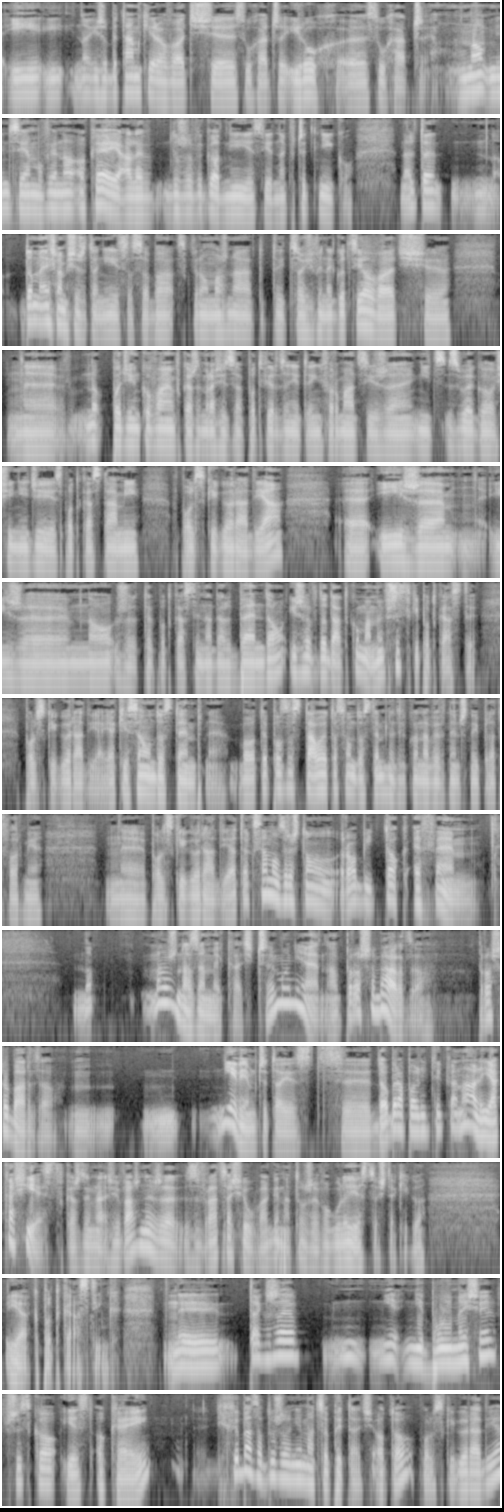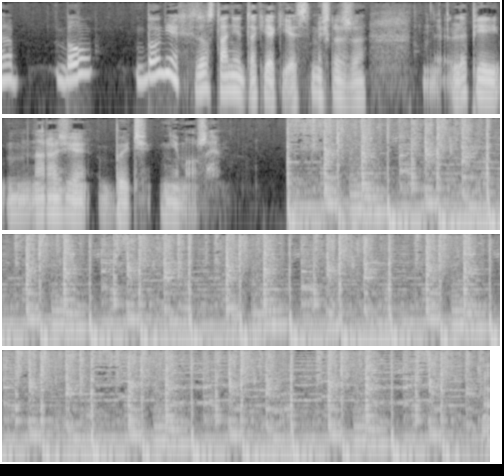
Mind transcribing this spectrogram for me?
i, i, no i żeby tam kierować słuchaczy i ruch słuchaczy. No więc ja mówię, no okej, okay, ale dużo wygodniej jest jednak w czytniku. No ale to, no, domyślam się, że to nie jest osoba, z którą można tutaj coś wynegocjować, E, no, podziękowałem w każdym razie za potwierdzenie tej informacji, że nic złego się nie dzieje z podcastami w Polskiego Radia e, i że, i że, no, że te podcasty nadal będą i że w dodatku mamy wszystkie podcasty Polskiego Radia, jakie są dostępne, bo te pozostałe to są dostępne tylko na wewnętrznej platformie e, Polskiego Radia. Tak samo zresztą robi Tok FM. No, można zamykać. Czemu nie? No, proszę bardzo. Proszę bardzo. Nie wiem, czy to jest e, dobra polityka, no ale jakaś jest w każdym razie. Ważne, że zwraca się uwagę na to, że w ogóle jest coś takiego jak podcasting. E, także nie, nie bójmy się, wszystko jest ok. Chyba za dużo nie ma co pytać o to Polskiego Radia, bo, bo niech zostanie tak jak jest. Myślę, że lepiej na razie być nie może.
